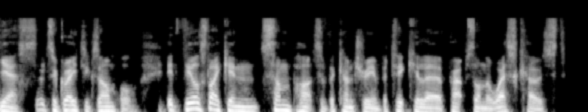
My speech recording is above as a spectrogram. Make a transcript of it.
Yes, it's a great example. It feels like in some parts of the country, in particular, perhaps on the West Coast,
